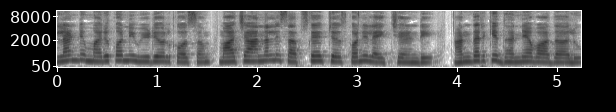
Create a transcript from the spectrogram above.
ఇలాంటి మరికొన్ని వీడియోల కోసం మా ఛానల్ని సబ్స్క్రైబ్ చేసుకొని లైక్ చేయండి. అందరికీ ధన్యవాదాలు.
